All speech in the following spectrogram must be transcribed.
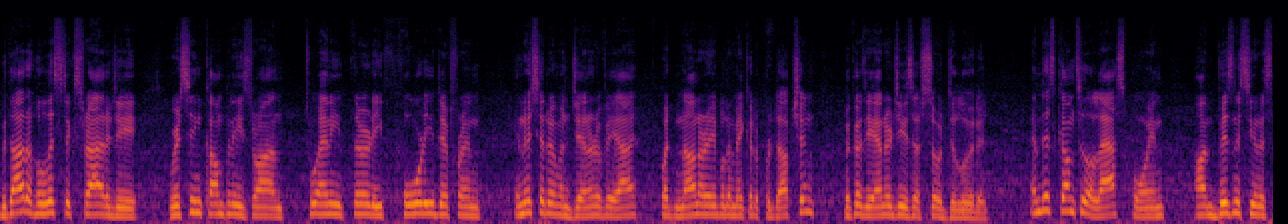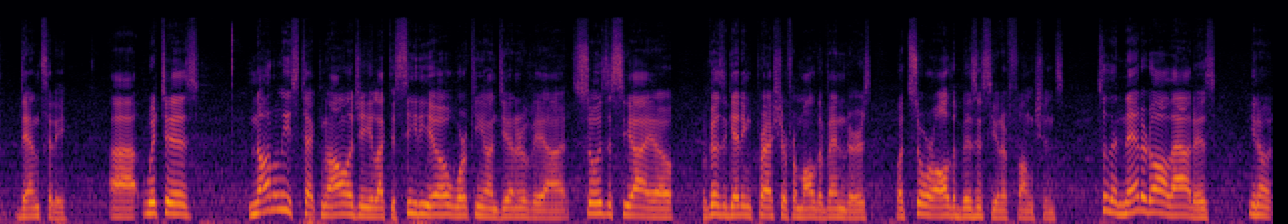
Without a holistic strategy, we're seeing companies run 20, 30, 40 different initiatives in generative AI, but none are able to make it a production because the energies are so diluted. And this comes to the last point on business unit density, uh, which is not only is technology like the CDO working on generative AI, so is the CIO because of getting pressure from all the vendors, but so are all the business unit functions. So the net it all out is, you know,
